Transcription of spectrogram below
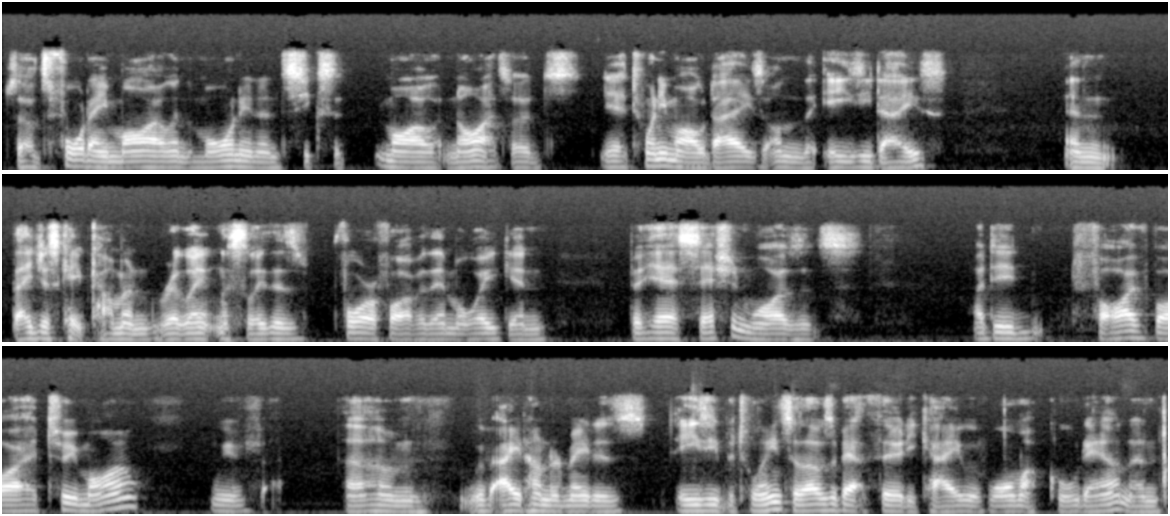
So it's 14 mile in the morning and six mile at night. So it's yeah 20 mile days on the easy days, and they just keep coming relentlessly. There's four or five of them a week, and but yeah, session wise, it's I did five by two mile with um, with 800 meters easy between. So that was about 30k with warm up, cool down, and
